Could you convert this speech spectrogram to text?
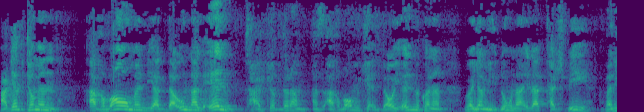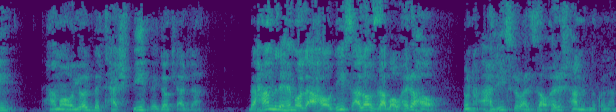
عجب تو من اقوام یدعون العلم تعجب دارم از اقوامی که ادعای علم می‌کنن و یمیدون الى تشبیه ولی تمایل به تشبیه پیدا کردن. به حمل همال احادیث علا زواهرها چون حدیث رو از ظاهرش حمل می‌کنن.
